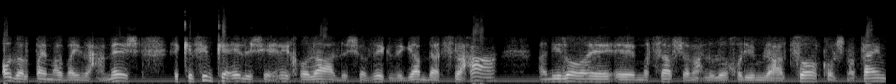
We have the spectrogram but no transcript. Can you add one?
עוד 2,045, היקפים כאלה שאין יכולה לשווק וגם בהצלחה. אני לא רואה אה, מצב שאנחנו לא יכולים לעצור כל שנתיים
